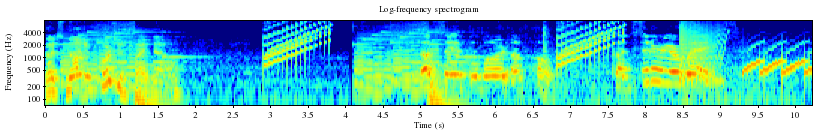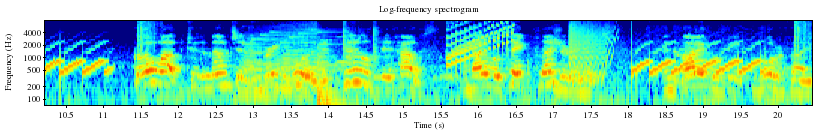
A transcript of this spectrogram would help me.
That's not important right now. Thus saith the Lord of hosts, consider your ways. Go up to the mountain and bring wood and build the house, and I will take pleasure in it, and I will be glorified,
